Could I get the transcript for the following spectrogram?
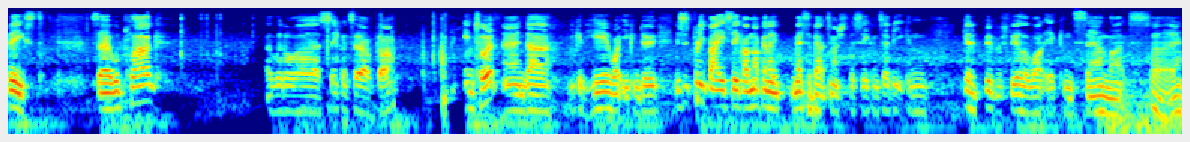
Beast. So we'll plug a little uh, sequencer I've got into it and uh, you can hear what you can do. This is pretty basic. I'm not going to mess about too much with the sequencer, but you can get a bit of a feel of what it can sound like. So.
